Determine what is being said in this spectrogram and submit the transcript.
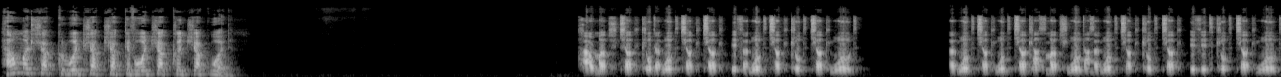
How much chuck could woodchuck chuck if a woodchuck could chuck wood? How much chuck could a woodchuck chuck chuck if a woodchuck could chuck wood? A woodchuck would chuck as much wood as a woodchuck could chuck if it could chuck wood.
